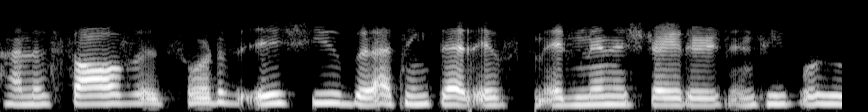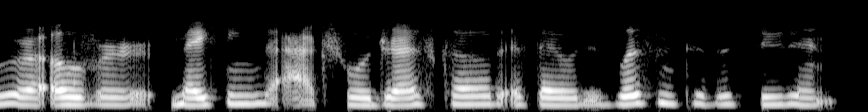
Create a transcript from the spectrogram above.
kind of solve a sort of issue. But I think that if administrators and people who are over making the actual dress code, if they would just listen to the students,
